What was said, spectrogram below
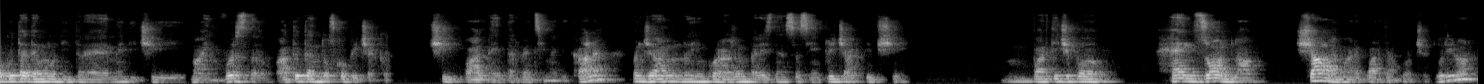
făcută de unul dintre medicii mai în vârstă, atât endoscopice cât și alte intervenții medicale. În general, îi încurajăm pe rezidenți să se implice activ și participă hands-on la cea mai mare parte a procedurilor.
